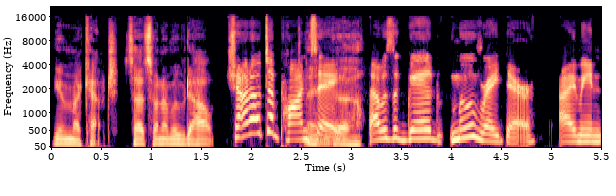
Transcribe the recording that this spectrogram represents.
give me my couch. So that's when I moved out. Shout out to Ponce. And, uh, that was a good move right there. I mean,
